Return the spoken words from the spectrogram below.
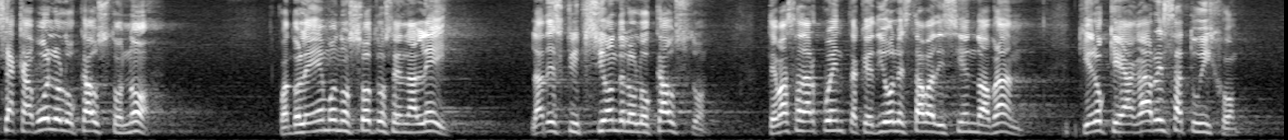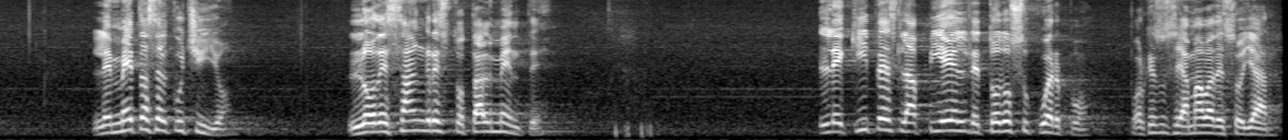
se acabó el holocausto. No. Cuando leemos nosotros en la ley la descripción del holocausto, te vas a dar cuenta que Dios le estaba diciendo a Abraham, quiero que agarres a tu hijo le metas el cuchillo, lo desangres totalmente, le quites la piel de todo su cuerpo, porque eso se llamaba desollar,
